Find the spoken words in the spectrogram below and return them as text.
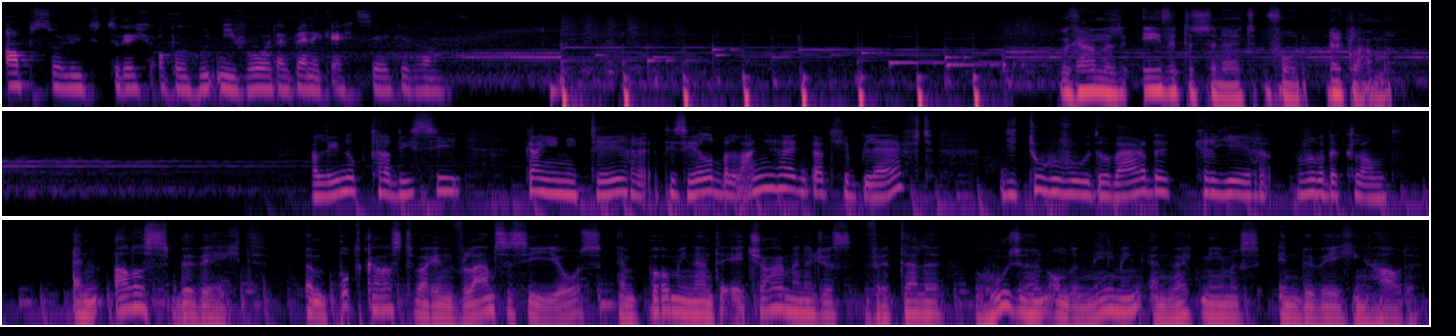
absoluut terug op een goed niveau. Daar ben ik echt zeker van. We gaan er even tussenuit voor reclame. Alleen op traditie kan je niet teren. Het is heel belangrijk dat je blijft die toegevoegde waarde creëren voor de klant. En alles beweegt. Een podcast waarin Vlaamse CEO's en prominente HR-managers vertellen hoe ze hun onderneming en werknemers in beweging houden.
